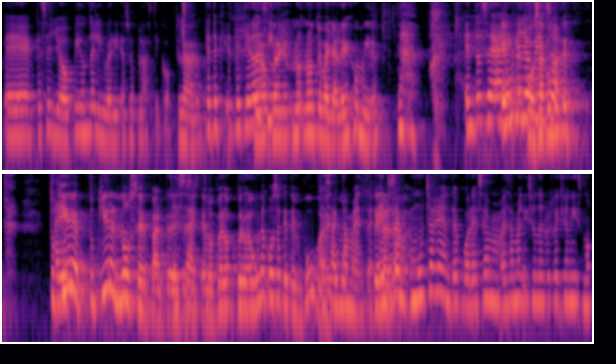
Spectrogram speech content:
eh, qué sé yo, pido un delivery, eso es plástico. Claro. Que, te, que quiero pero, decir... Pero no, no te vaya lejos, mira. Entonces, hay es una cosa como que Tú, quieres, tú quieres no ser parte de ese sistema, pero, pero es una cosa que te empuja. Exactamente. Entonces, mucha gente, por ese, esa maldición del perfeccionismo,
